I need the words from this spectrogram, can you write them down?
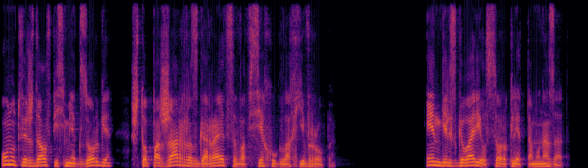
он утверждал в письме к Зорге, что пожар разгорается во всех углах Европы. Энгельс говорил 40 лет тому назад,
